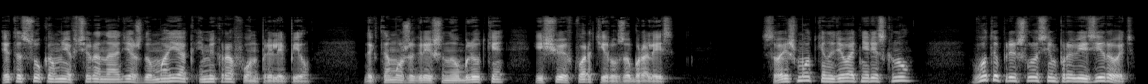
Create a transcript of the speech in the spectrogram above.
Эта сука мне вчера на одежду маяк и микрофон прилепил. Да к тому же Гришины ублюдки еще и в квартиру забрались. Свои шмотки надевать не рискнул, вот и пришлось импровизировать.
